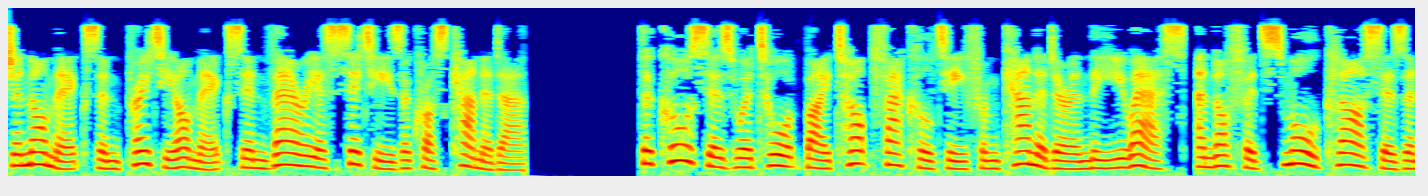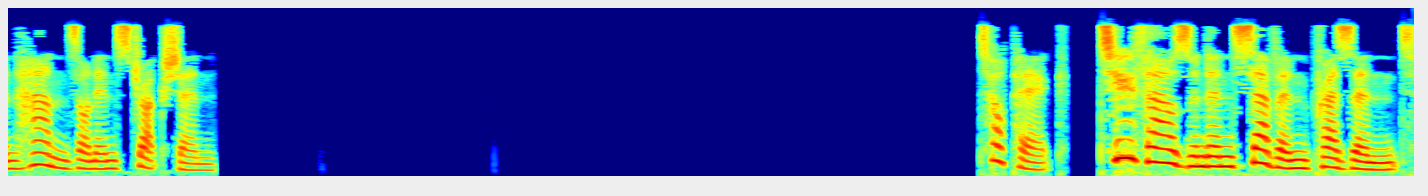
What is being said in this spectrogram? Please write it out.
genomics and proteomics in various cities across Canada. The courses were taught by top faculty from Canada and the US, and offered small classes and hands-on instruction. Topic 2007 present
